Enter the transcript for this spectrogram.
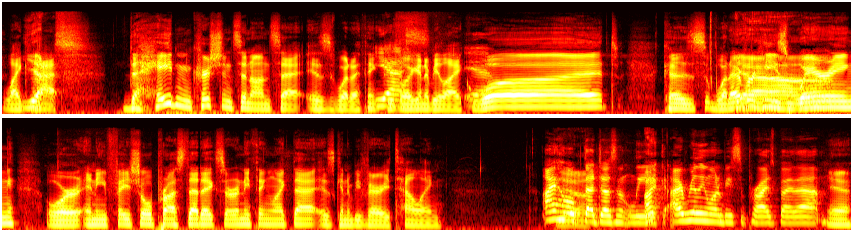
like yes that. The Hayden Christensen on set is what I think people are going to be like, Yeah. what? Because whatever Yeah. he's wearing or any facial prosthetics or anything like that is going to be very telling. I Yeah. hope that doesn't leak. I- I, really want to be surprised by that. Yeah.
